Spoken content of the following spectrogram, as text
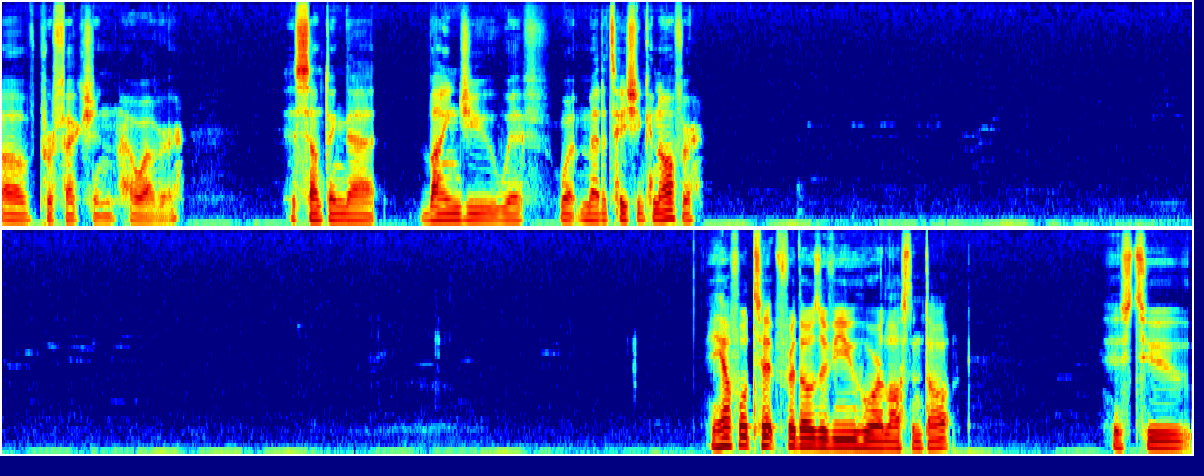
of perfection, however, is something that binds you with what meditation can offer. A helpful tip for those of you who are lost in thought is to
